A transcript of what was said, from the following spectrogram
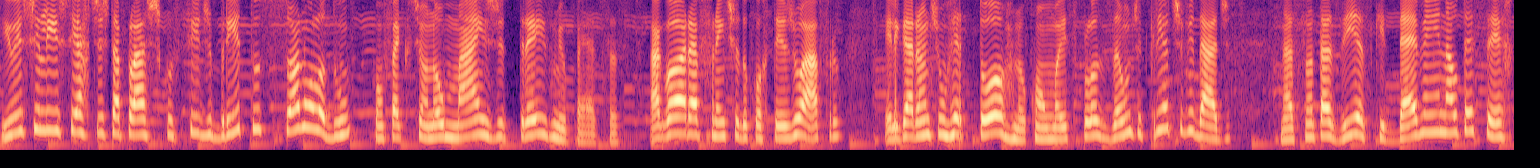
E o estilista e artista plástico Cid Brito, só no Olodum, confeccionou mais de 3 mil peças. Agora, à frente do cortejo afro, ele garante um retorno com uma explosão de criatividade nas fantasias que devem enaltecer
